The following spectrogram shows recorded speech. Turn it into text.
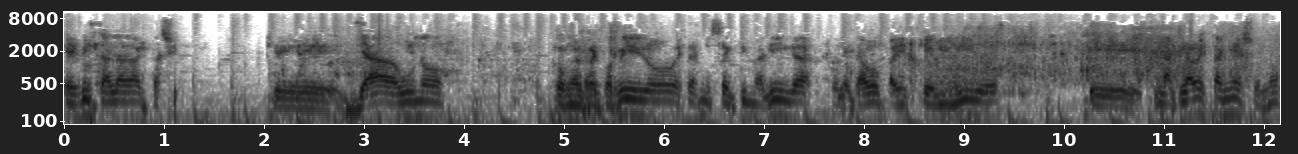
es vital la adaptación, que ya uno con el recorrido, esta es mi séptima liga, el octavo país que he vivido, eh, la clave está en eso, ¿no?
